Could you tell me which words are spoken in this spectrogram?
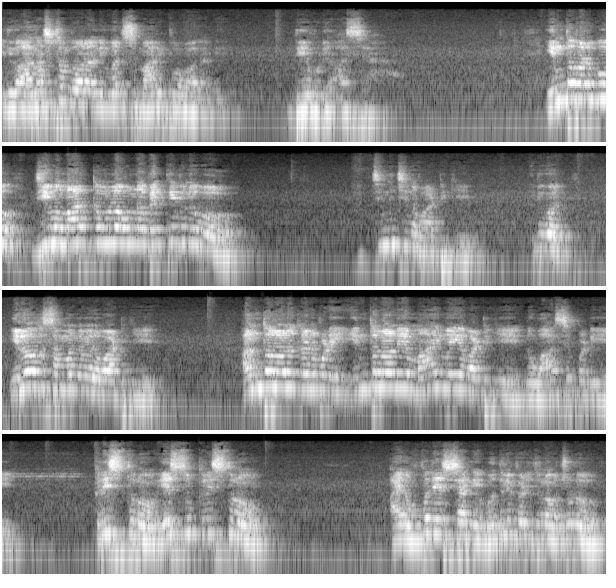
ఇదిగో ఆ నష్టం ద్వారా నీ మనసు మారిపోవాలని దేవుడి ఆశ. ఇంతవరకు జీవ మార్గంలో ఉన్న వ్యక్తివి నువ్వు. చిన్న చిన్న వాటికి. ఇదిగో ఇలోక సంబంధమైన వాటికి. అంతలోనే కనపడి ఇంతలోనే మాయమయ్యే వాటికి నువ్వు ఆశపడి క్రీస్తును యేసు క్రీస్తును ఆయన ఉపదేశాన్ని వదిలిపెడుతున్నావు చూడు.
